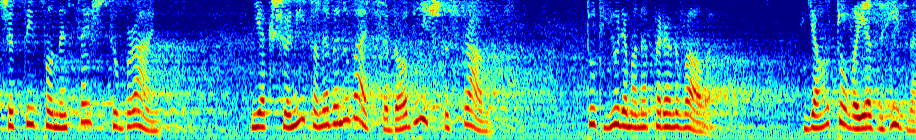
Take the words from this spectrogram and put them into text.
що ти понесеш цю брань. Якщо ні, то не винуваться до обличчя справи. Тут Юля мене перервала. Я готова, я згідна.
